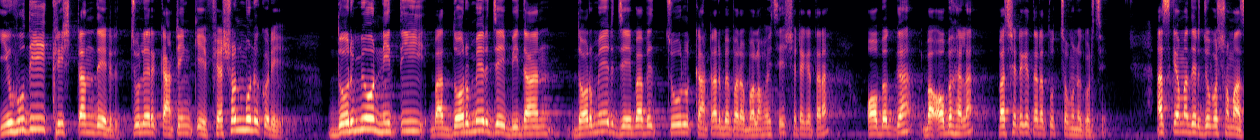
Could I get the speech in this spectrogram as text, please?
ইহুদি খ্রিস্টানদের চুলের কাটিংকে ফ্যাশন মনে করে ধর্মীয় নীতি বা ধর্মের যে বিধান, ধর্মের যেভাবে চুল কাটার ব্যাপারে বলা হয়েছে, সেটাকে তারা অবজ্ঞা বা অবহেলা বা সেটাকে তারা তুচ্ছ মনে করছে। আজকে আমাদের যুব সমাজ,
